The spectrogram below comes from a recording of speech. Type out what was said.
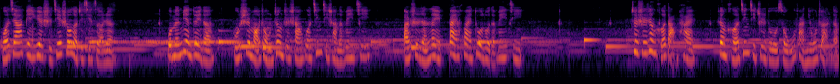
国家便越是接收了这些责任。我们面对的不是某种政治上或经济上的危机，而是人类败坏堕落的危机。这是任何党派、任何经济制度所无法扭转的。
